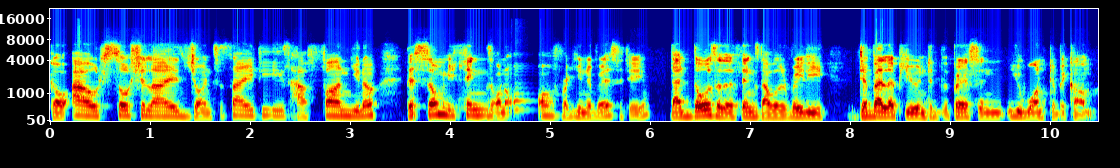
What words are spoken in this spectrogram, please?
go out, socialize, join societies, have fun. You know, there's so many things on offer at university that those are the things that will really develop you into the person you want to become.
